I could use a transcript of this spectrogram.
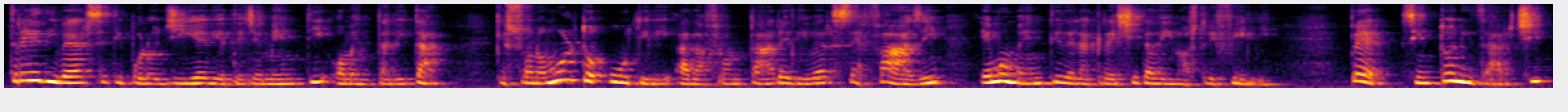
tre diverse tipologie di atteggiamenti o mentalità che sono molto utili ad affrontare diverse fasi e momenti della crescita dei nostri figli, per sintonizzarci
